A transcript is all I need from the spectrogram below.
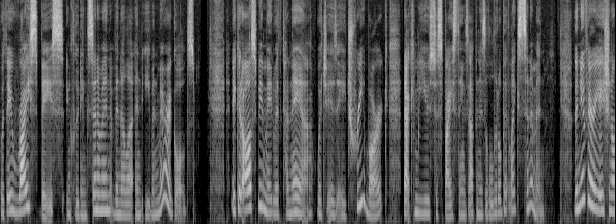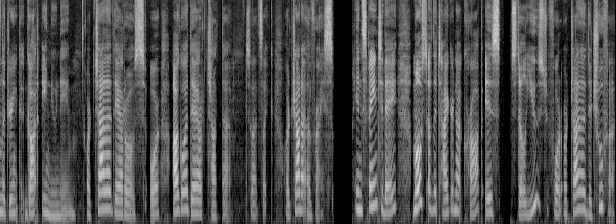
with a rice base, including cinnamon, vanilla, and even marigolds. It could also be made with canela, which is a tree bark that can be used to spice things up and is a little bit like cinnamon. The new variation on the drink got a new name, horchata de arroz or agua de horchata. So that's like horchata of rice. In Spain today, most of the tiger nut crop is still used for horchata de chufa.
